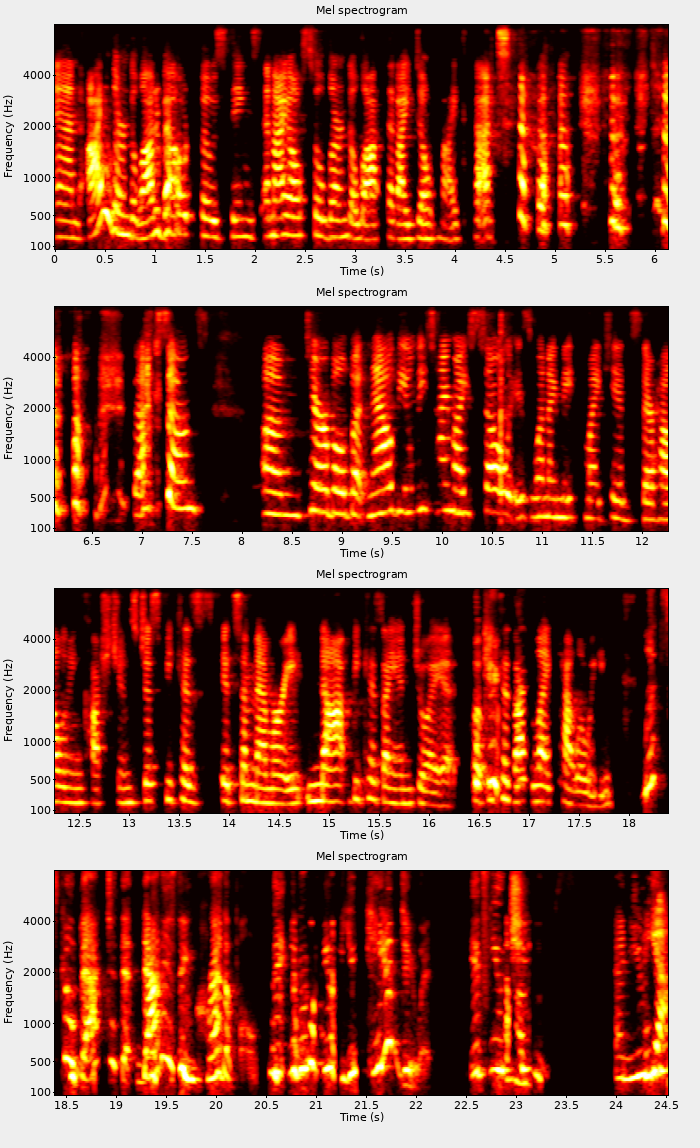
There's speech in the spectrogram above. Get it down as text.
And I learned a lot about those things. And I also learned a lot that I don't like that. that sounds um, terrible, but now the only time I sew is when I make my kids their Halloween costumes, just because it's a memory, not because I enjoy it, but Okay. because I like Halloween. Let's go back to that. That is incredible. You, you, you can do it if you Uh-huh. choose. And you Yeah.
